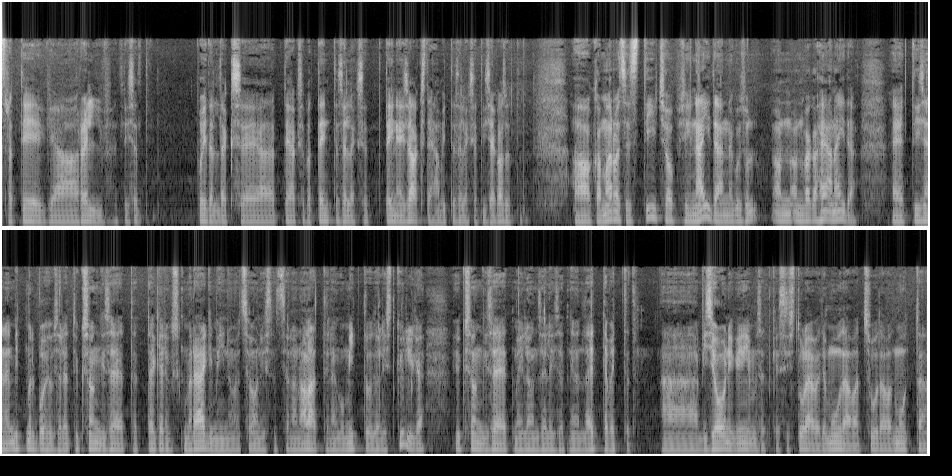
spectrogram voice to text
strateegiarelv, et lihtsalt võideldakse ja tehakse patente selleks, et teine ei saaks teha, mitte selleks, et ise kasutada. aga ma arvan, et see Steve Jobsi näide on nagu sul, on, on väga hea näide. et iseenesest mitmel põhjusel, et üks ongi see, et, et tegelikult kui me räägime innovatsioonist, et seal on alati nagu mitu sellist külge, üks ongi see, et meil on sellised nii-öelda ettevõtjad visiooniga inimesed, kes siis tulevad ja muudavad, suudavad muuta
